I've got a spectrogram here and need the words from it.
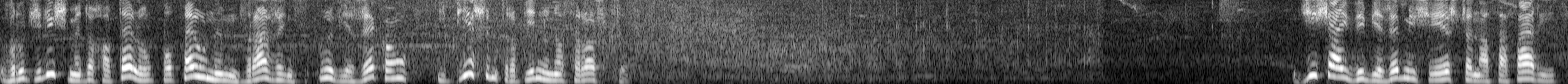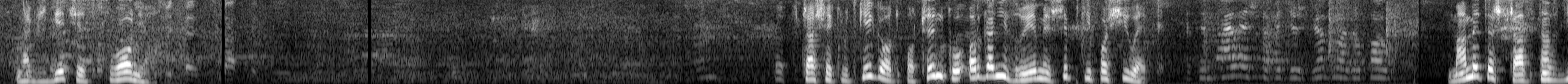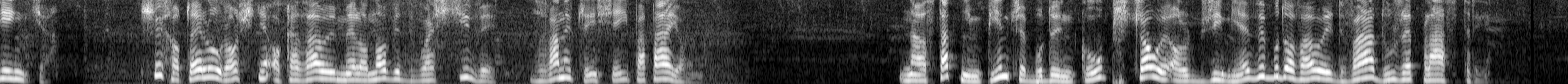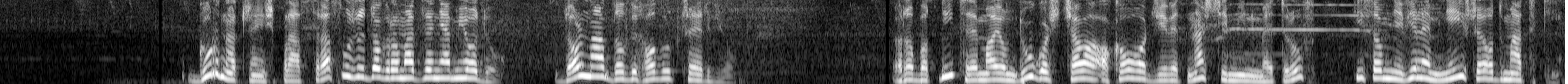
Wróciliśmy do hotelu po pełnym wrażeń spływie rzeką i pieszym tropieniu nosorożców. Dzisiaj wybierzemy się jeszcze na safari na grzbiecie słonia. W czasie krótkiego odpoczynku organizujemy szybki posiłek. Mamy też czas na zdjęcia. Przy hotelu rośnie okazały melonowiec właściwy, zwany częściej papają. Na ostatnim piętrze budynku pszczoły olbrzymie wybudowały dwa duże plastry. Górna część plastra służy do gromadzenia miodu, dolna do wychowu czerwiu. Robotnice mają długość ciała około 19 mm i są niewiele mniejsze od matki.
